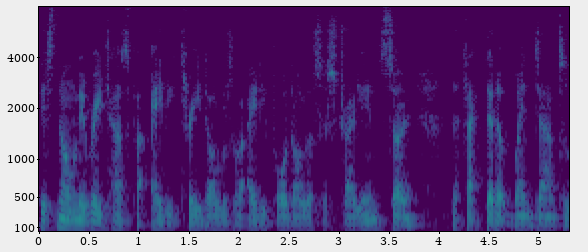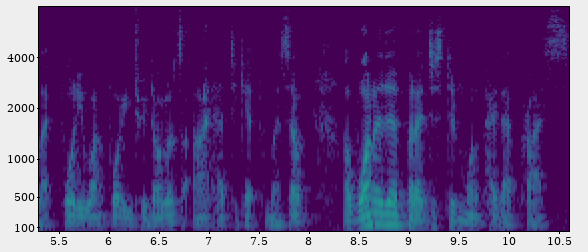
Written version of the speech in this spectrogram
This normally retails for $83 or $84 Australian. So the fact that it went down to like $41, $42, I had to get for myself. I wanted it, but I just didn't want to pay that price.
